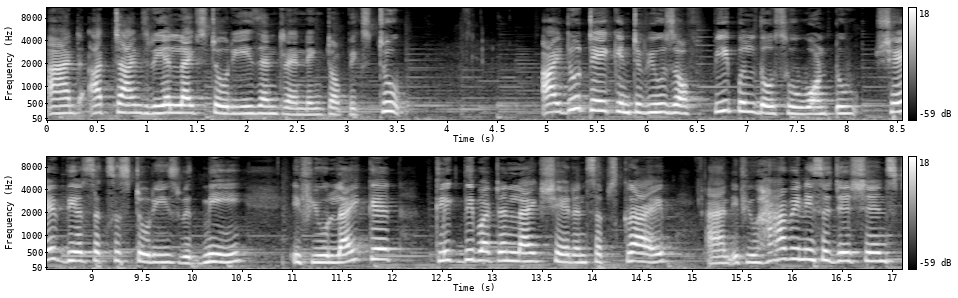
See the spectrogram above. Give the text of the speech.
and at times real life stories and trending topics too. I do take interviews of people, those who want to share their success stories with me. If you like it, click the button like, share, and subscribe. And if you have any suggestions,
